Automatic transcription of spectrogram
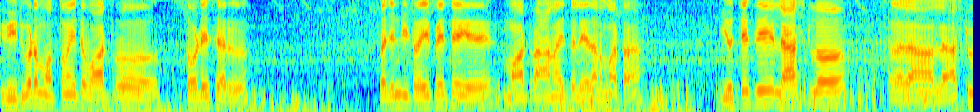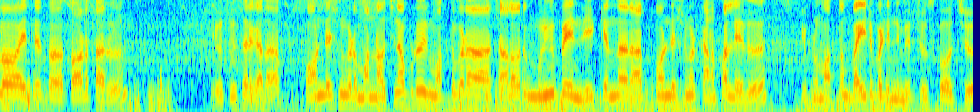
ఇవి ఇటు కూడా మొత్తం అయితే వాటర్ తోడేశారు. ప్రజెంట్ ఇటువైపు అయితే మోటార్ ఆన్ అయితే లేదనమాట ఇవి వచ్చేసి లాస్ట్లో లాస్ట్లో అయితే తో- తోడతారు. ఇక చూసారు కదా ఫౌండేషన్ కూడా మొన్న వచ్చినప్పుడు మొత్తం కూడా చాలా వరకు మునిగిపోయింది. కింద ర్యాప్ ఫౌండేషన్ కూడా కనపడలేదు. ఇప్పుడు మొత్తం బయటపడింది మీరు చూసుకోవచ్చు.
